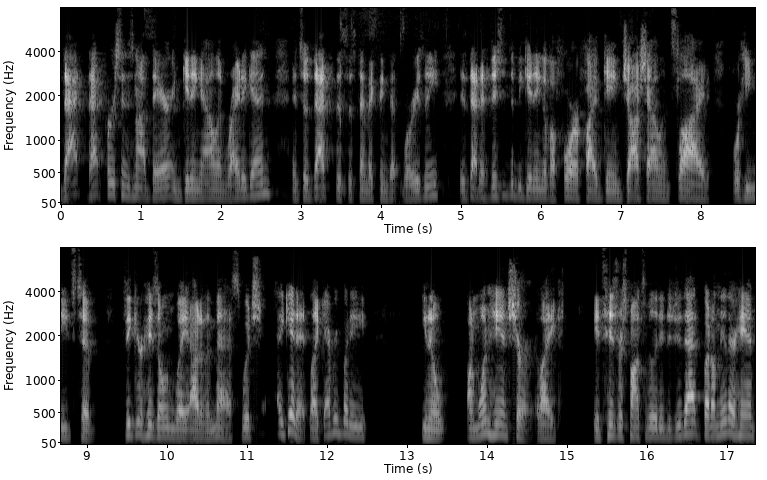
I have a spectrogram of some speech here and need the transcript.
that that person is not there and getting Allen right again. And so that's the systemic thing that worries me is that if this is the beginning of a four or five game Josh Allen slide where he needs to figure his own way out of the mess, which I get it. Like everybody, you know, on one hand, sure, like it's his responsibility to do that. But on the other hand,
